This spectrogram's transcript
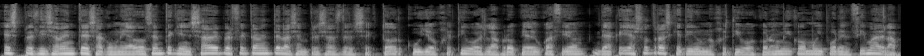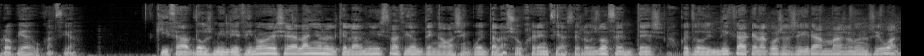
Es precisamente esa comunidad docente quien sabe perfectamente las empresas del sector cuyo objetivo es la propia educación de aquellas otras que tienen un objetivo económico muy por encima de la propia educación. Quizá 2019 sea el año en el que la Administración tenga más en cuenta las sugerencias de los docentes, aunque todo indica que la cosa seguirá más o menos igual,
